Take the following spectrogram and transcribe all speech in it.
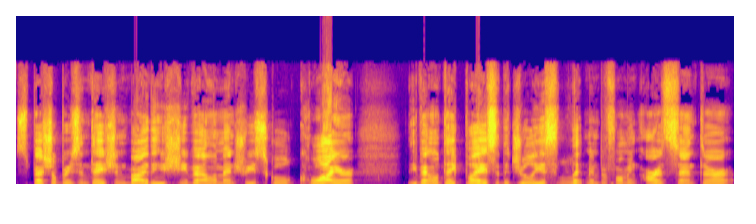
Special presentation by the Yeshiva Elementary School Choir. The event will take place at the Julius Littman Performing Arts Center,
